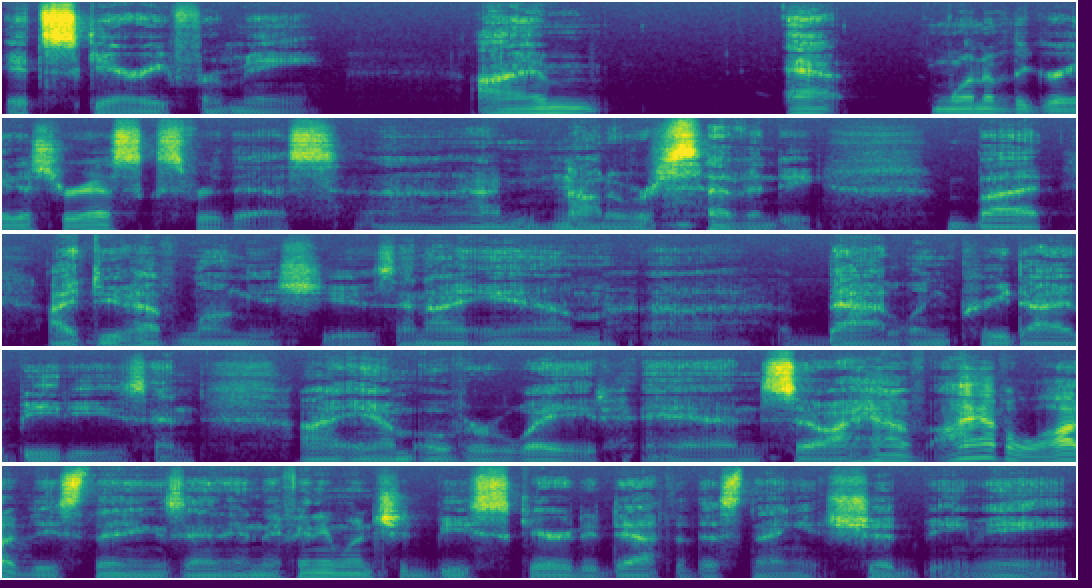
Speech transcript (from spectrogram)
It's scary for me. I'm at one of the greatest risks for this. Uh, I'm not over 70, but I do have lung issues and I am uh, battling prediabetes and I am overweight. And so I have I have a lot of these things and, and if anyone should be scared to death of this thing, it should be me.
